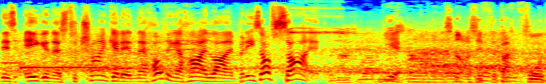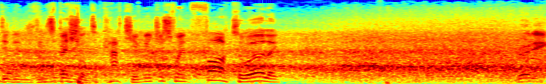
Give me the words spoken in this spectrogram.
His eagerness to try and get in. They're holding a high line, but he's offside. Yeah, it's not as if the back four did anything special to catch him. He just went far too early. Rooney.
